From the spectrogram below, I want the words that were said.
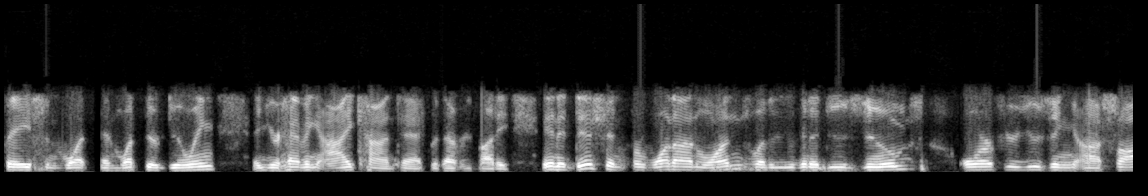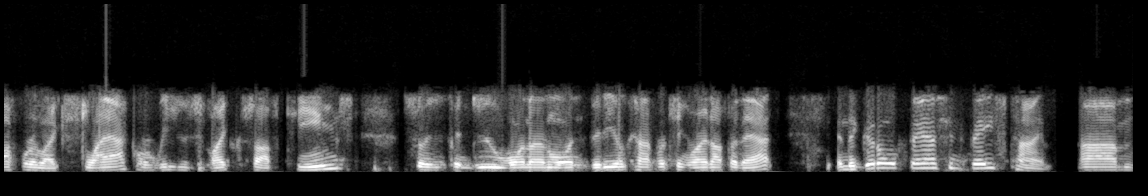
face and what and what they're doing, and you're having eye contact with everybody. In addition, for one-on-ones, whether you're going to do Zooms or if you're using uh, software like Slack or we use Microsoft Teams, so you can do one-on-one video conferencing right off of that, and the good old-fashioned FaceTime. Um,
